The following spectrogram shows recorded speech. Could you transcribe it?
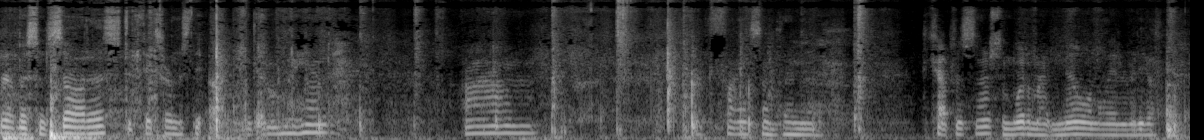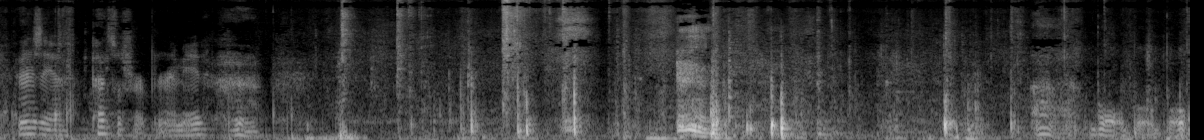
Grab us some sawdust to fix our mistake. Oh, I got it on my hand. Um, find something to cap this. There's some wood I might mill in a later video. There's a uh, pencil sharpener I made. Ah, bull, bull, bull.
